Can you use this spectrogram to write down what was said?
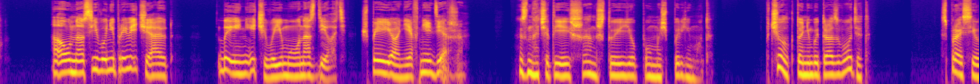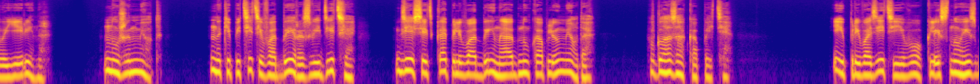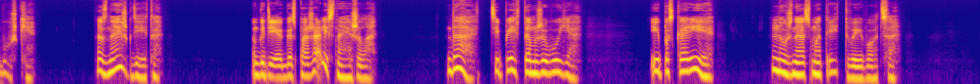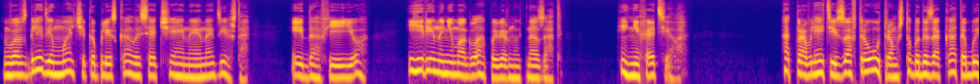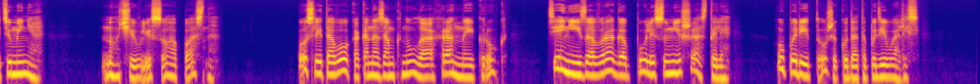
А у нас его не привечают. Да и нечего ему у нас делать. Шпионев не держим. Значит, есть шанс, что ее помощь примут. Пчел кто-нибудь разводит? спросила Ирина. Нужен мед. Накипятите воды, разведите десять капель воды на одну каплю меда. В глаза капайте. И привозите его к лесной избушке. Знаешь, где это? Где госпожа лесная жила? Да, теперь там живу я. И поскорее нужно осмотреть твоего отца. Во взгляде мальчика плескалась отчаянная надежда, и дав ее, Ирина не могла повернуть назад и не хотела. Отправляйтесь завтра утром, чтобы до заката быть у меня. Ночью в лесу опасно. После того, как она замкнула охранный круг, тени из оврага по лесу не шастали. Упыри тоже куда-то подевались.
